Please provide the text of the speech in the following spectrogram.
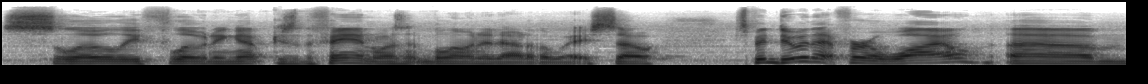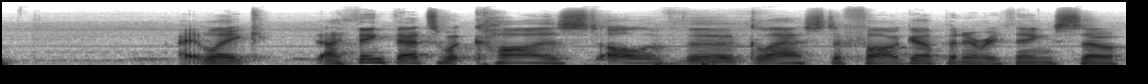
slowly floating up because the fan wasn't blowing it out of the way. So it's been doing that for a while. Um, I like, I think that's what caused all of the glass to fog up and everything. So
